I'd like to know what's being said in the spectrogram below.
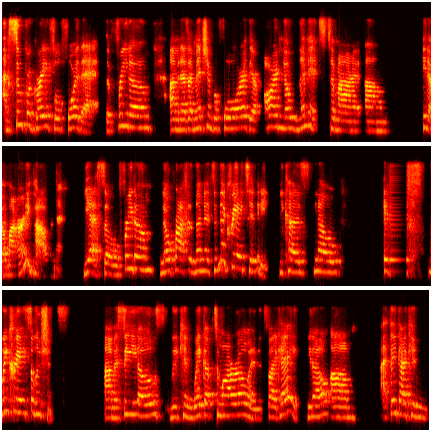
I'm super grateful for that. The freedom. Um, and as I mentioned before, there are no limits to my, um, you know, my earning power now. Yes, so freedom, no profit limits, and then creativity. Because, you know, if we create solutions, um, as CEOs, we can wake up tomorrow and it's like, hey, you know, um, I think I can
